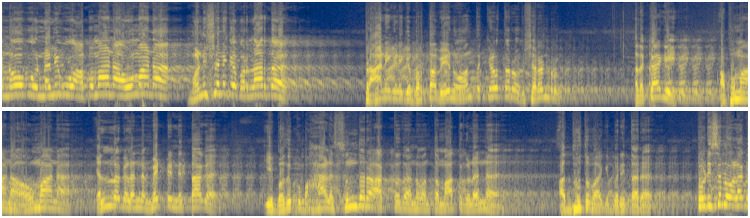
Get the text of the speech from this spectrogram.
ನೋವು, ನಲಿವು, ಅಪಮಾನ, ಅವಮಾನ ಮನುಷ್ಯನಿಗೆ ಬರಲಾರ್ದ ಪ್ರಾಣಿಗಳಿಗೆ ಬರ್ತಾವೇನು ಅಂತ ಕೇಳ್ತಾರವ್ರು ಶರಣರು. ಅದಕ್ಕಾಗಿ ಅಪಮಾನ, ಅವಮಾನ ಎಲ್ಲಗಳನ್ನ ಮೆಟ್ಟಿ ನಿಂತಾಗ ಈ ಬದುಕು ಬಹಳ ಸುಂದರ ಆಗ್ತದ ಅನ್ನುವಂಥ ಮಾತುಗಳನ್ನ ಅದ್ಭುತವಾಗಿ ಬರೀತಾರೆ. ಗುಡಿಸಲು ಒಳಗ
